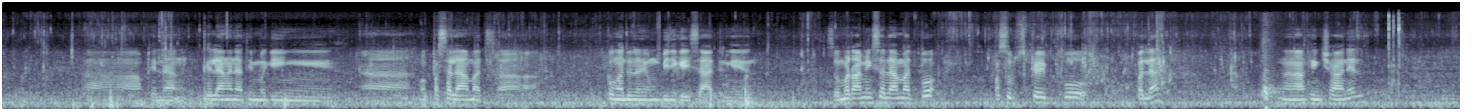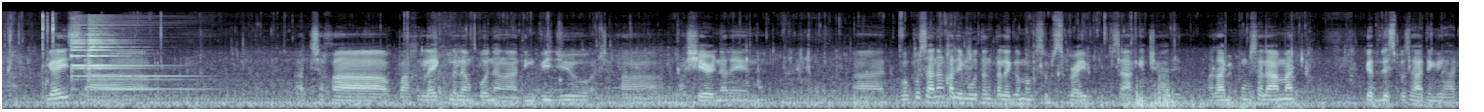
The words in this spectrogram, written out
Ah, kailangan, kailangan natin maging ah, magpasalamat sa kung ano na yung binigay sa atin ngayon. So maraming salamat po. Pa-subscribe po pala ng aking channel. Guys, ah, at saka pa-like na lang po ng ating video at saka pa-share na rin. At huwag po sanang kalimutan talaga mag-subscribe sa aking channel. Marami pong salamat. God bless po sa ating lahat.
